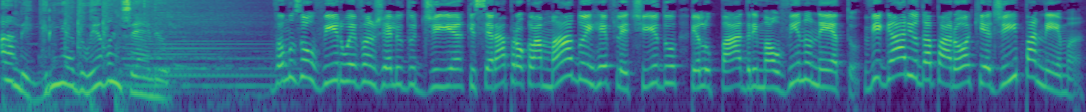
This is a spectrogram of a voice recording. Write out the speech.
Alegria do Evangelho. Vamos ouvir o Evangelho do dia, que será proclamado e refletido pelo Padre Malvino Neto, vigário da paróquia de Ipanema.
